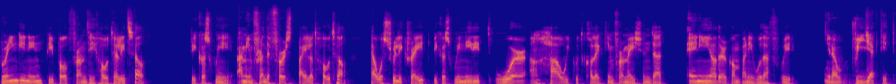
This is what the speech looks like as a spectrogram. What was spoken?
bringing in people from the hotel itself. Because we, I mean, from the first pilot hotel that was really great because we needed where and how we could collect information that any other company would have re, you know rejected.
